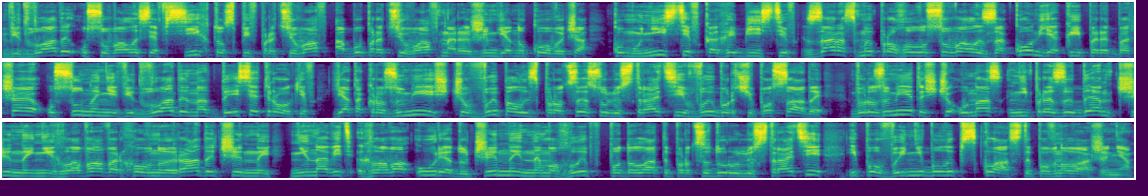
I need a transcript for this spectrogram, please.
від влади усувалися всі, хто співпрацював або працював на режим Януковича, комуністів, кагебістів. Зараз ми проголосували закон, який передбачає усунення від влади на 10 років. Я так розумію, що випали з процесу люстрації виборчі посади. Ви розумієте, що у нас ні президент чинний, ні глава Верховної Ради чинний, ні навіть глава уряду чинний не могли б подолати процедуру люстрації і повинні були б скласти повноваження.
